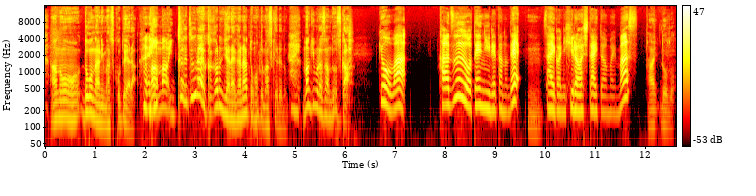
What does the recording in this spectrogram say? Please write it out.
あのどうなりますことやら、はいまあまあ1ヶ月ぐらいはかかるんじゃないかなと思ってますけれどもはい。牧村さんどうですか、今日は、カズーを手に入れたので、うん、最後に披露したいと思います。はいどうぞ。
